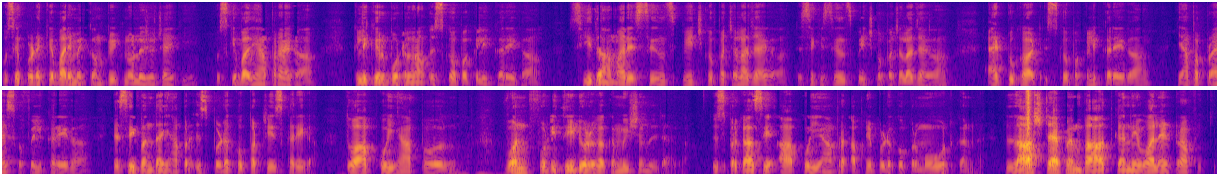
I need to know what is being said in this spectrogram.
उसे प्रोडक्ट के बारे में कंप्लीट नॉलेज हो जाएगी। उसके बाद यहाँ पर आएगा क्लिक योर बोटल नाउ इसके ऊपर क्लिक करेगा। सीधा हमारे सेल्स पेज के ऊपर चला जाएगा, जैसे कि सेल्स पेज के ऊपर चला जाएगा ऐड टू कार्ट इसके ऊपर क्लिक करेगा, यहाँ पर प्राइस को फिल करेगा। जैसे बंदा यहाँ पर इस प्रोडक्ट को परचेज करेगा तो आपको यहाँ पर 143 डॉलर का कमीशन मिल जाएगा। इस प्रकार से आपको यहाँ पर अपने प्रोडक्ट को प्रमोट करना है। लास्ट स्टेप में बात करने वाले हैं ट्रैफ़िक की।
